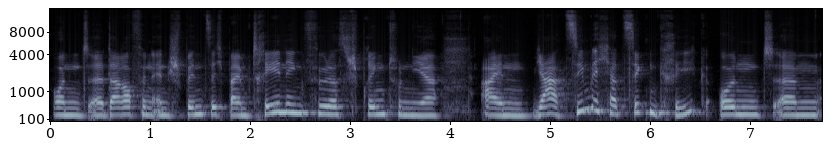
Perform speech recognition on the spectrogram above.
Und äh, daraufhin entspinnt sich beim Training für das Springturnier ein ja ziemlicher Zickenkrieg. Und ähm,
